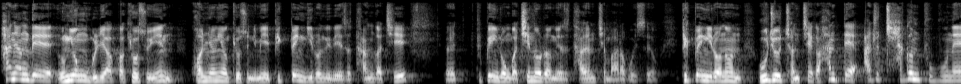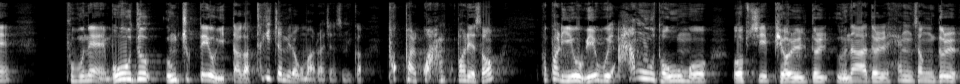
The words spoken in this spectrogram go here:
한양대 응용물리학과 교수인 권영혁 교수님이 빅뱅 이론에 대해서 다음같이 어, 빅뱅 이론과 진화론에 대해서 다음체 말하고 있어요. 빅뱅 이론은 우주 전체가 한때 아주 작은 부분에 부분에 모두 응축되어 있다가 특이점이라고 말하지 않습니까? 폭발, 꽝 폭발해서 폭발 이후 외부에 아무 도움 없이 별들, 은하들, 행성들,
